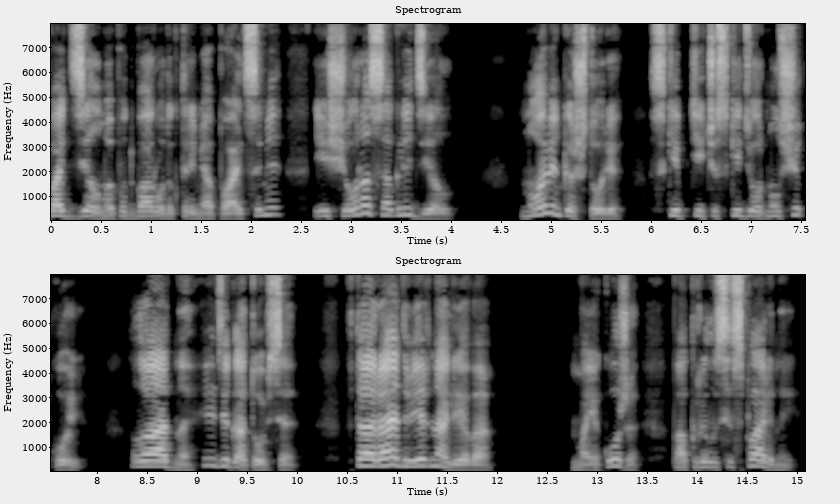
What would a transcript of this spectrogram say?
поддел мой подбородок тремя пальцами и еще раз оглядел. «Новенькая, что ли?» — скептически дернул щекой. «Ладно, иди готовься. Вторая дверь налево». Моя кожа покрылась испариной.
